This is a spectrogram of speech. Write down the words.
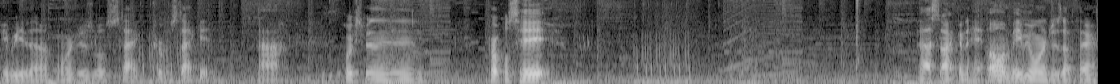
Maybe the oranges will stack, triple stack it? Nah. Quick spin. Purple's hit. That's not gonna hit. Oh, maybe orange is up there.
